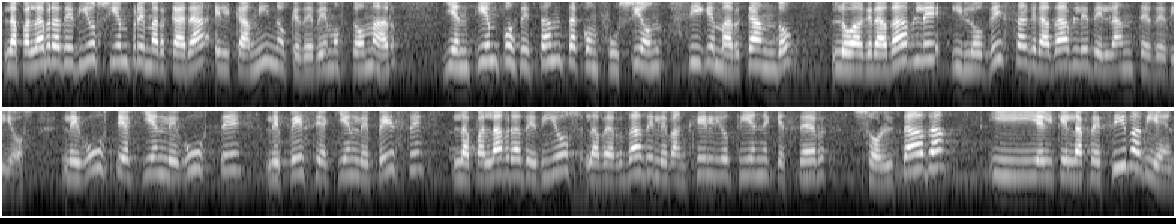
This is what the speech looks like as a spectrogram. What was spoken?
La palabra de Dios siempre marcará el camino que debemos tomar y en tiempos de tanta confusión sigue marcando lo agradable y lo desagradable delante de Dios. Le guste a quien le guste, le pese a quien le pese, la palabra de Dios, la verdad del Evangelio tiene que ser soltada y el que la reciba bien,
